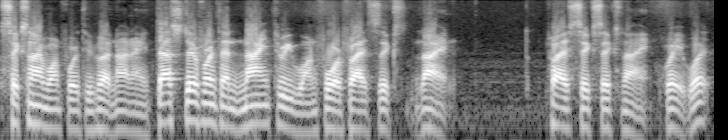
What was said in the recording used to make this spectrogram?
six nine one four three five nine nine that's different than nine three one four five six nine. Five six six nine. Wait what?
